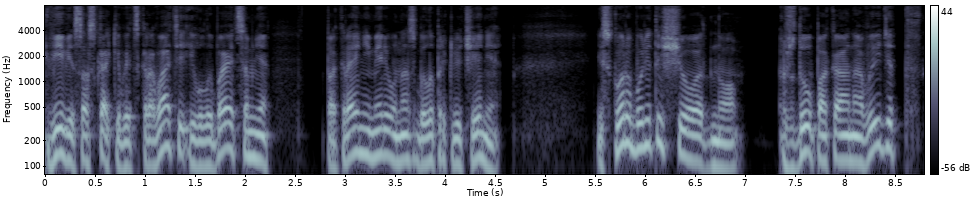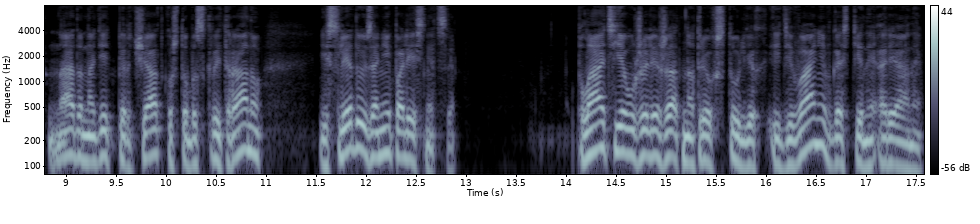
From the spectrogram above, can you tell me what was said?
Виви соскакивает с кровати и улыбается мне. По крайней мере, у нас было приключение. И скоро будет еще одно. Жду, пока она выйдет, надо надеть перчатку, чтобы скрыть рану, и следую за ней по лестнице. Платья уже лежат на трех стульях и диване в гостиной Арианы.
